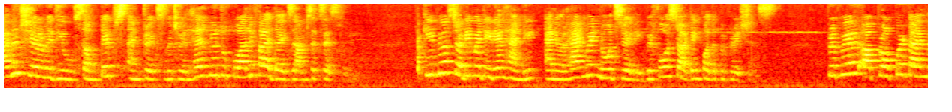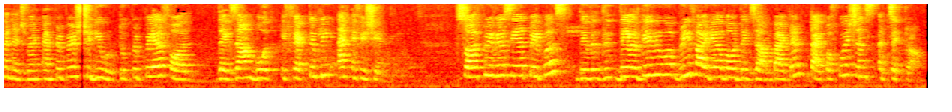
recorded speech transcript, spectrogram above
I will share with you some tips and tricks which will help you to qualify the exam successfully. Keep your study material handy and your handmade notes ready before starting for the preparations. Prepare a proper time management and prepare schedule to prepare for the exam both effectively and efficiently. Solve previous year papers. They will, they will give you a brief idea about the exam pattern, type of questions, etc.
